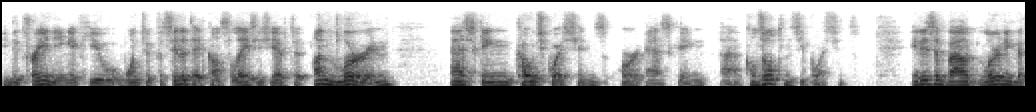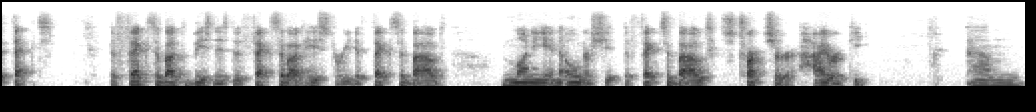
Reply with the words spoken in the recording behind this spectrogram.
in the training, if you want to facilitate constellations, you have to unlearn asking coach questions or asking uh, consultancy questions. It is about learning the facts, the facts about the business, the facts about history, the facts about money and ownership, the facts about structure, hierarchy, um,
